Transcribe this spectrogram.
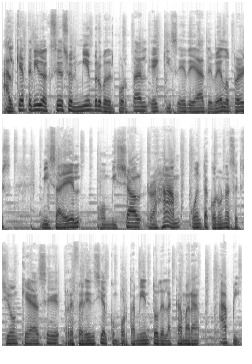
al que ha tenido acceso el miembro del portal XEDA Developers, Misael o Michal Raham, cuenta con una sección que hace referencia al comportamiento de la cámara API.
